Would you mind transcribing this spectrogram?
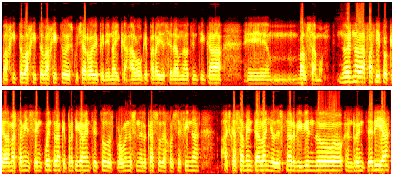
bajito, bajito, bajito escuchar radio pirenaica, algo que para ellos será una auténtica eh, bálsamo. No es nada fácil porque además también se encuentran que prácticamente todos, por lo menos en el caso de Josefina, a escasamente al año de estar viviendo en Rentería,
